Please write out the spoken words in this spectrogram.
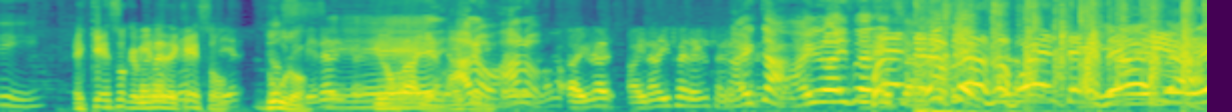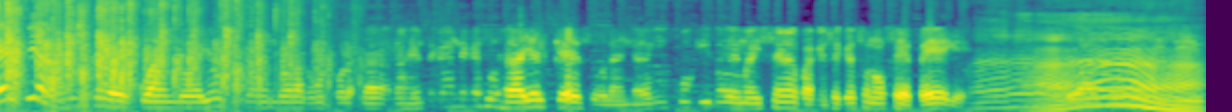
Sí. Es queso que viene de queso, viene- duro. viene- Y lo rayan, ok. Ah, no, ah, Pero no. hay, una, hay una diferencia. hay Ahí está, hay una diferencia. ¡Fuerte el aplauso, fuerte! ¡Que se oiga! cuando ellos, cuando la, corpora- la, la gente que vende queso raya el queso, le añaden un poquito de maicena para que ese queso no se pegue. Ah.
